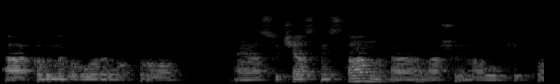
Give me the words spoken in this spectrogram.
А коли ми говоримо про е, сучасний стан е, нашої науки, то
